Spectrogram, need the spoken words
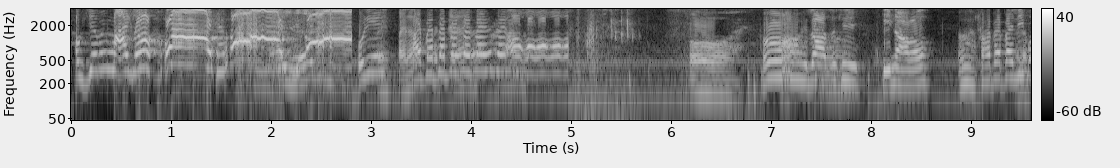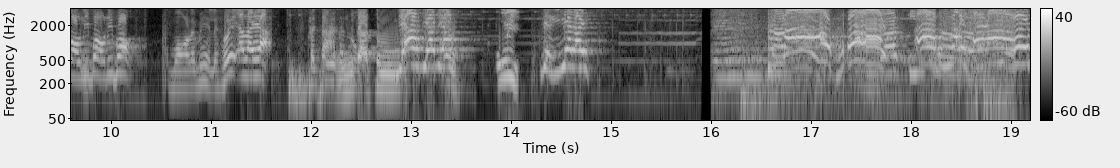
เอาเฮียแม่งมาอีกแล้วว้ายว้ายโอ้ยนี่ไปไปไปไปไปไปไปออกออกออกออกโอ้ยโอ้ยรอดสักทีปีนออกแล้วเออไปไปไปรีบออกรีบออกรีบออกมองอะไรไม่เห็นเลยเฮ้ยอะไรอะเป็นสารชื่อตาตูเดี๋ยวเดี๋ยวเดี๋ยวอุ้ยเสียงเฮียอะไรอ้าวอ้าวอ้าวมันไล่ไปแล้ว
